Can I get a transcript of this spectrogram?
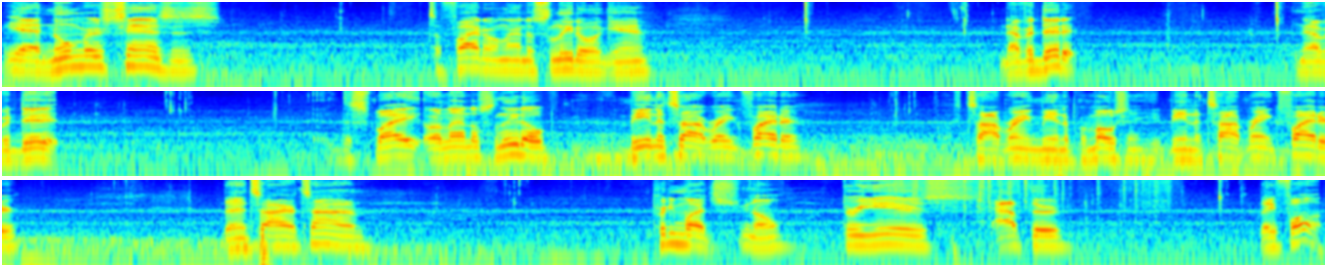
He had numerous chances to fight Orlando Salido again. Never did it. Never did it. Despite Orlando Salido being a top ranked fighter, top rank being a promotion, being a top ranked fighter the entire time, pretty much, you know, three years after they fought.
